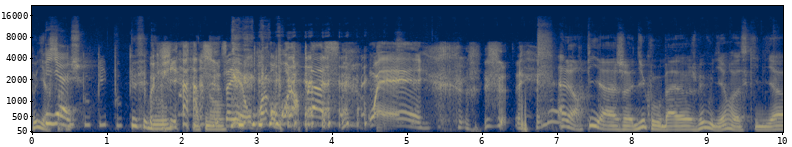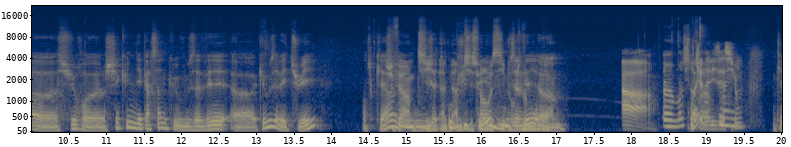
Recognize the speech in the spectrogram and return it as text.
Pillage. Que fait oui, Ça y est, on prend, on prend leur place. Ouais. Alors pillage. Du coup, bah, euh, je vais vous dire euh, ce qu'il y a euh, sur chacune des personnes que vous avez euh, que vous avez tuées. En tout cas, je vais faire un petit un, petit soin aussi vous avez, Ah, moi, une ouais. canalisation. Ok.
